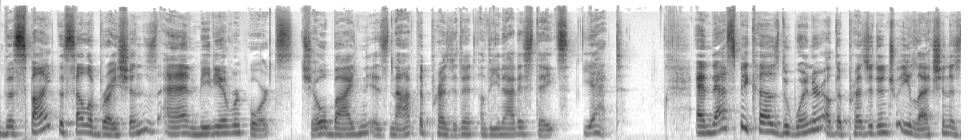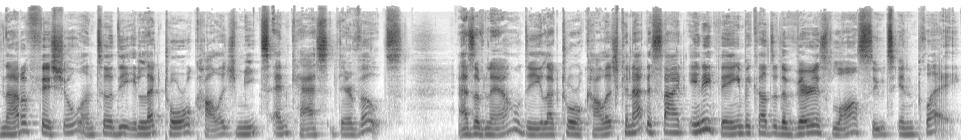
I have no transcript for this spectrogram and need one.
Despite the celebrations and media reports, Joe Biden is not the President of the United States yet. And that's because the winner of the presidential election is not official until the Electoral College meets and casts their votes. As of now, the Electoral College cannot decide anything because of the various lawsuits in play.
